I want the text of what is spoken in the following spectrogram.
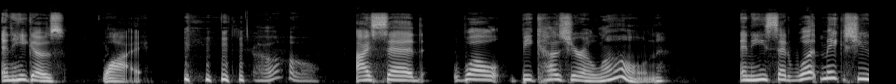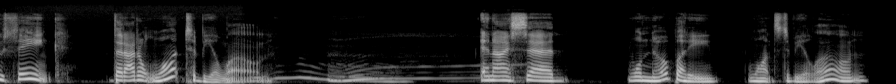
And he goes, why? Oh. I said, Well, because you're alone. And he said, What makes you think that I don't want to be alone? And I said, Well, nobody wants to be alone.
